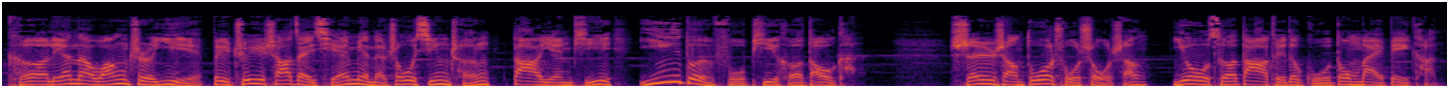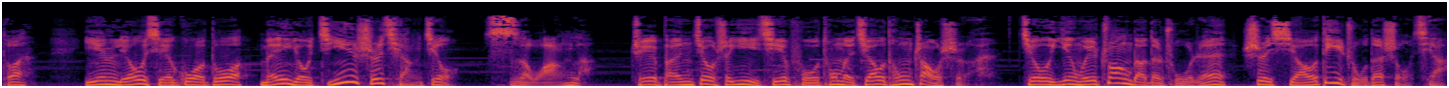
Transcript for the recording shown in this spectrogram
可怜的王志义被追杀在前面的周星辰、大眼皮一顿斧劈和刀砍，身上多处受伤，右侧大腿的股动脉被砍断，因流血过多没有及时抢救，死亡了。这本就是一起普通的交通肇事案，就因为撞到的主人是小地主的手下。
